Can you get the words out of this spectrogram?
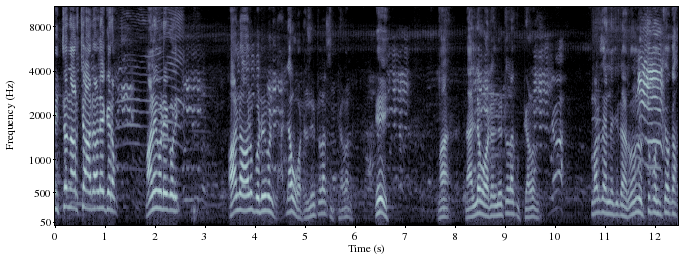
മിച്ചം നിറച്ച ആടാളേക്കരം മാണേ കൊണ്ടേക്കോളി ആണ് ആണ് പെണ്ണിന് പെണ്ണ് നല്ല ഹോട്ടലിട്ടുള്ള കുട്ടികളാണ്. ഏയ് മാ നല്ല ഹോട്ടലിട്ടുള്ള കുട്ടികളാണ്. നമ്മുടെ തന്നെ വെച്ചിട്ടാണ് ഒന്ന് എടുത്ത് പൊളിച്ചോക്കാം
